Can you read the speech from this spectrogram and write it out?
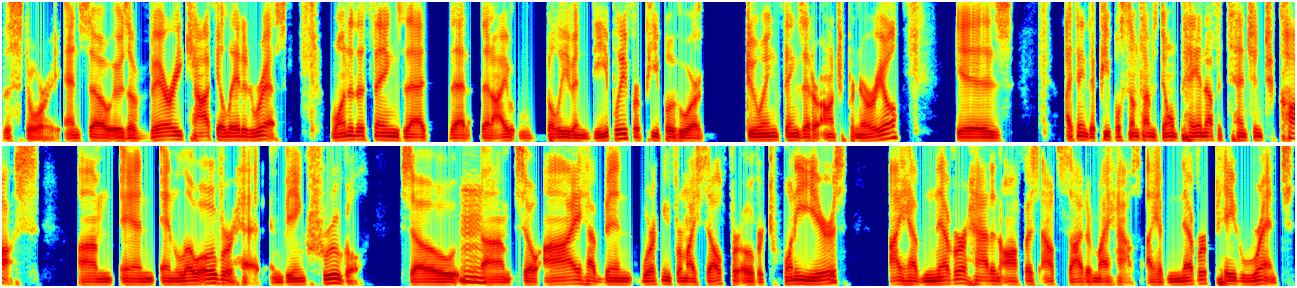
the story. And so it was a very calculated risk. One of the things that that that I believe in deeply for people who are doing things that are entrepreneurial is I think that people sometimes don't pay enough attention to costs um, and and low overhead and being frugal. So mm. um, so I have been working for myself for over 20 years. I have never had an office outside of my house. I have never paid rent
